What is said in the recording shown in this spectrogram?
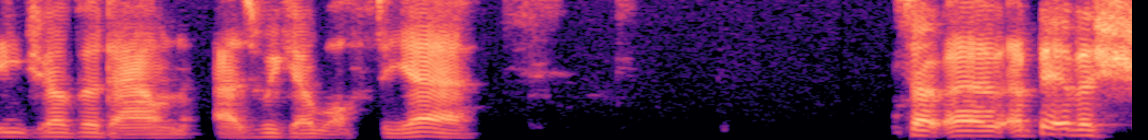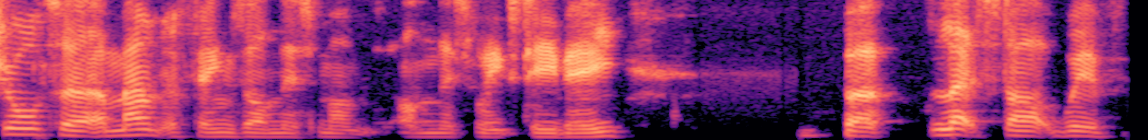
each other down as we go off the air. So uh, a bit of a shorter amount of things on this month on this week's TV, but let's start with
